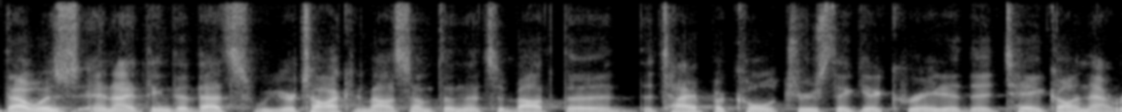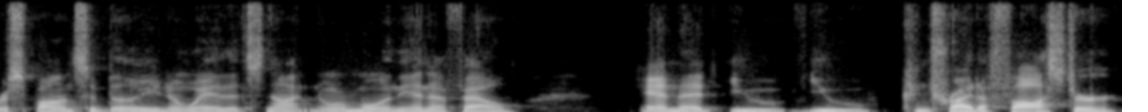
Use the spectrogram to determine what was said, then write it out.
That was, and I think that that's you're talking about something that's about the the type of cultures that get created that take on that responsibility in a way that's not normal in the NFL, and that you you can try to foster,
